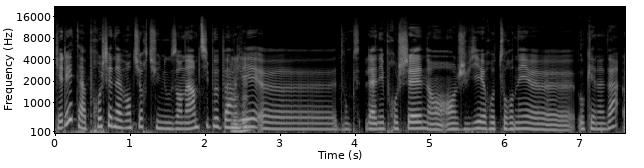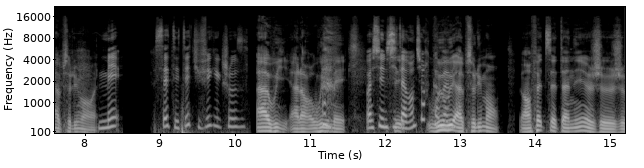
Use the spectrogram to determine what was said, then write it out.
Quelle est ta prochaine aventure? Tu nous en as un petit peu Mhm. parlé. euh, donc l'année prochaine, en, en juillet, retourner euh, au Canada. Absolument, ouais. Mais cet été, tu fais quelque chose? Ah oui, alors oui, mais Ouais, c'est une petite aventure quand oui, même. oui, absolument. En fait, cette année, je, je,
